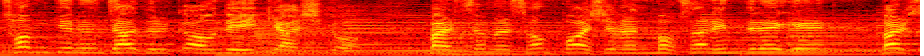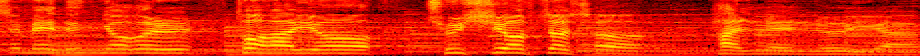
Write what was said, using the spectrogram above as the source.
섬기는 자들 가운데 있게 하시고 말씀을 선포하시는 목사님들에게 말씀의 능력을 더하여 주시옵소서. 할렐루야.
